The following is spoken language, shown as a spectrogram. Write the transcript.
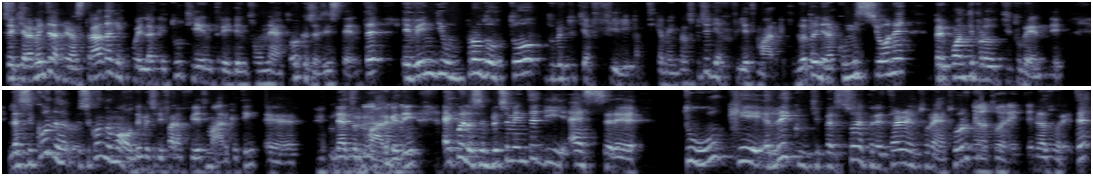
C'è chiaramente la prima strada che è quella che tu ti entri dentro un network già esistente e vendi un prodotto dove tu ti affili praticamente, una specie di affiliate marketing, dove prendi una commissione per quanti prodotti tu vendi. La seconda, il secondo modo invece di fare affiliate marketing, eh, network marketing, è quello semplicemente di essere tu che recluti persone per entrare nel tuo network, nella tua rete. nella tua rete,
